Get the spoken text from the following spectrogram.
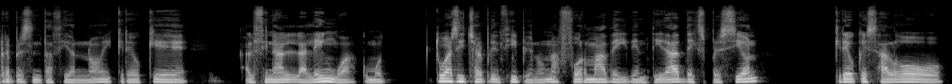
representación, ¿no? Y creo que al final la lengua, como tú has dicho al principio, ¿no? Una forma de identidad, de expresión, creo que es algo,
